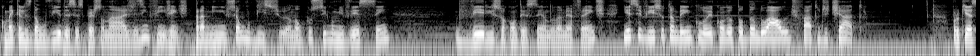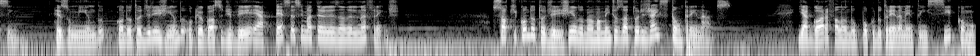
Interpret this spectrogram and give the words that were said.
como é que eles dão vida a esses personagens, enfim, gente, para mim isso é um vício. Eu não consigo me ver sem ver isso acontecendo na minha frente, e esse vício também inclui quando eu tô dando aula de fato de teatro. Porque assim, resumindo, quando eu tô dirigindo, o que eu gosto de ver é a peça se materializando ali na frente. Só que quando eu tô dirigindo, normalmente os atores já estão treinados. E agora falando um pouco do treinamento em si, como,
